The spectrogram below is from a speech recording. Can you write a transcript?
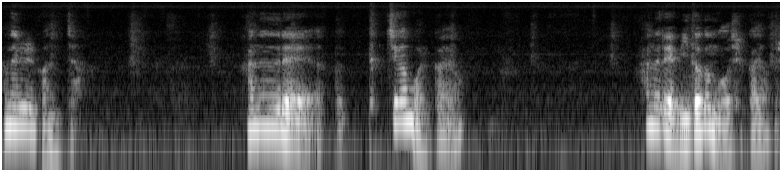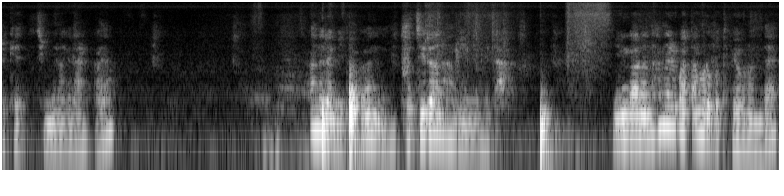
하늘 건자. 하늘의 어떤 특징은 뭘까요? 하늘의 미덕은 무엇일까요? 이렇게 질문하게 나을까요? 하늘의 미덕은 부지런함입니다. 인간은 하늘과 땅으로부터 배우는데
